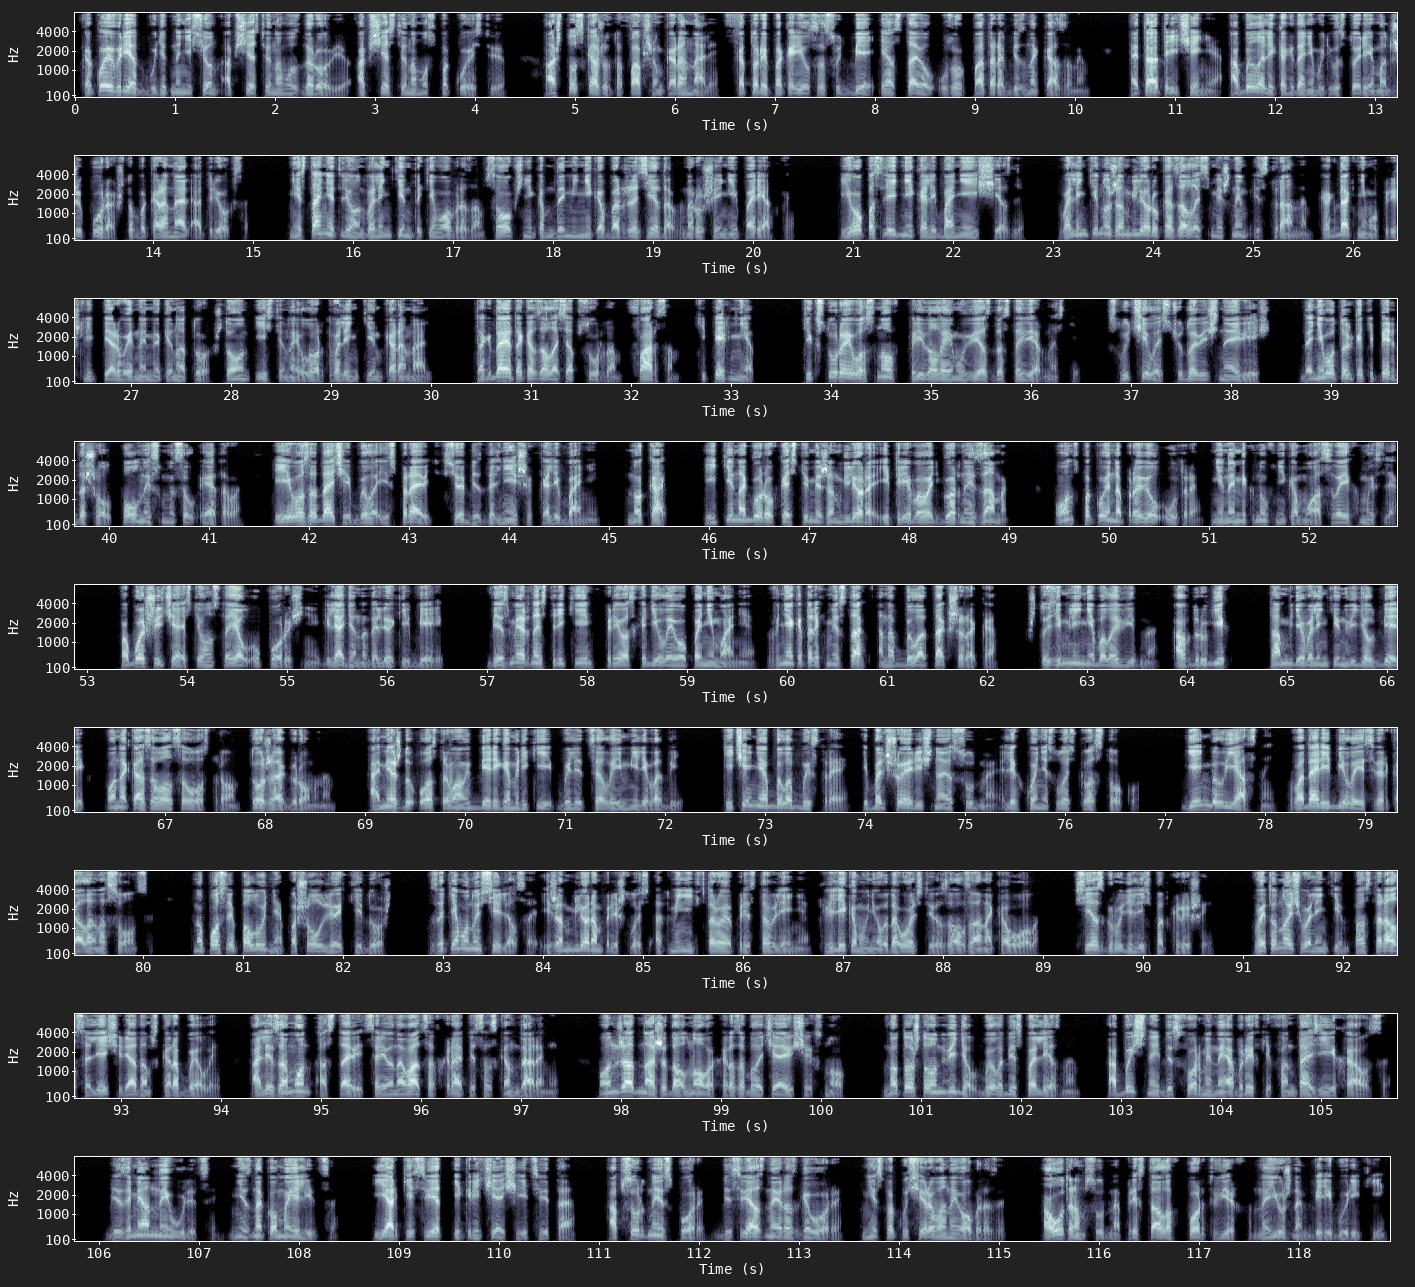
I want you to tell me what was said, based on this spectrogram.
Какой вред будет нанесен общественному здоровью, общественному спокойствию, а что скажут о павшем коронале, который покорился судьбе и оставил узурпатора безнаказанным? Это отречение, а было ли когда-нибудь в истории Маджипура, чтобы корональ отрекся? Не станет ли он, Валентин, таким образом, сообщником Доминика Баржазеда в нарушении порядка? Его последние колебания исчезли. Валентину Жонглеру казалось смешным и странным, когда к нему пришли первые намеки на то, что он истинный лорд Валентин Корональ. Тогда это казалось абсурдом, фарсом, теперь нет. Текстура его снов придала ему вес достоверности. Случилась чудовищная вещь. До него только теперь дошел полный смысл этого. И его задачей было исправить все без дальнейших колебаний. Но как? Идти на гору в костюме жонглера и требовать горный замок? Он спокойно провел утро, не намекнув никому о своих мыслях. По большей части он стоял у поручней, глядя на далекий берег. Безмерность реки превосходила его понимание. В некоторых местах она была так широка, что земли не было видно, а в других, там, где Валентин видел берег, он оказывался островом, тоже огромным. А между островом и берегом реки были целые мили воды. Течение было быстрое, и большое речное судно легко неслось к востоку. День был ясный, вода рябила и сверкала на солнце. Но после полудня пошел легкий дождь. Затем он усилился, и жонглерам пришлось отменить второе представление, к великому неудовольствию Залзана Кавола. Все сгрудились под крышей. В эту ночь Валентин постарался лечь рядом с Карабеллой, а Лизамон оставить соревноваться в храпе со скандарами. Он жадно ожидал новых разоблачающих снов, но то, что он видел, было бесполезным. Обычные бесформенные обрывки фантазии хаоса. Безымянные улицы, незнакомые лица, яркий свет и кричащие цвета. Абсурдные споры, бессвязные разговоры, несфокусированные образы. А утром судно пристало в порт Вирф на южном берегу реки.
